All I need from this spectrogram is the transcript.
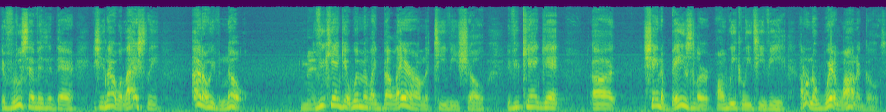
if Rusev isn't there, she's not with Lashley, I don't even know. Man. If you can't get women like Belair on the TV show, if you can't get uh, Shayna Baszler on weekly TV, I don't know where Lana goes.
